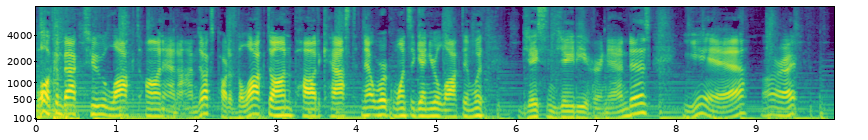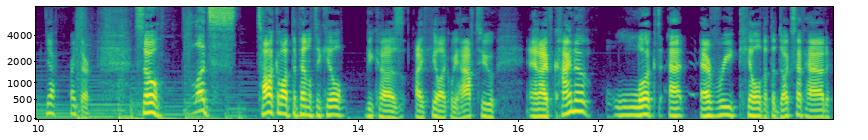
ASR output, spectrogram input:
Welcome back to Locked On Anaheim Ducks, part of the Locked On Podcast Network. Once again, you're locked in with Jason JD Hernandez. Yeah, all right. Yeah, right there. So let's talk about the penalty kill because I feel like we have to. And I've kind of looked at every kill that the Ducks have had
